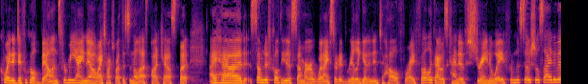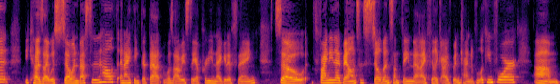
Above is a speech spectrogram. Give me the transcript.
quite a difficult balance for me. I know I talked about this in the last podcast, but I had some difficulty this summer when I started really getting into health, where I felt like I was kind of straying away from the social side of it because I was so invested in health. And I think that that was obviously a pretty negative thing. So finding that balance has still been something that I feel like I've been kind of looking for. Um,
